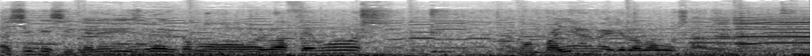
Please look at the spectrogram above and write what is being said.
Así que si queréis ver cómo lo hacemos, acompañadme que lo vamos a ver.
